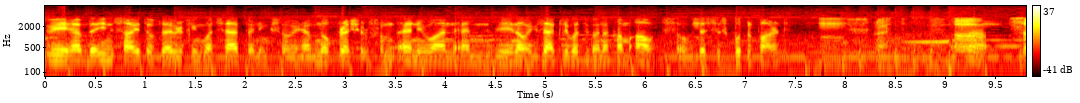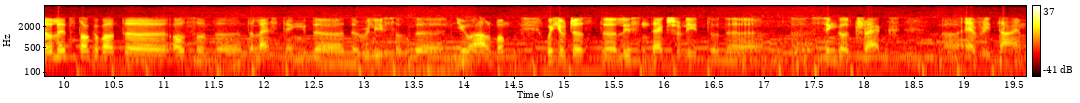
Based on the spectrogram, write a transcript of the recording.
we have the insight of everything what's happening, so we have no pressure from anyone, and we know exactly what's gonna come out. So this is cool part. Mm, right. Um, so let's talk about uh, also the, the last thing, the, the release of the new album. We have just uh, listened actually to the, the single track uh, every time,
